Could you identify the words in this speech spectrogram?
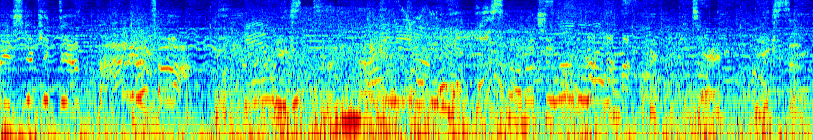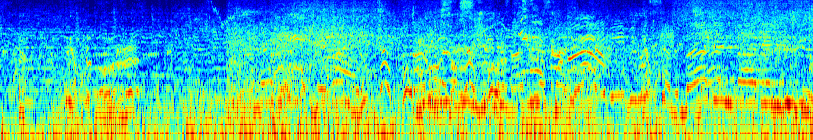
の一撃ってやったゲオル第二ロベリアそのちょソードアイリスブロッサムバーデンバーデンビーブ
